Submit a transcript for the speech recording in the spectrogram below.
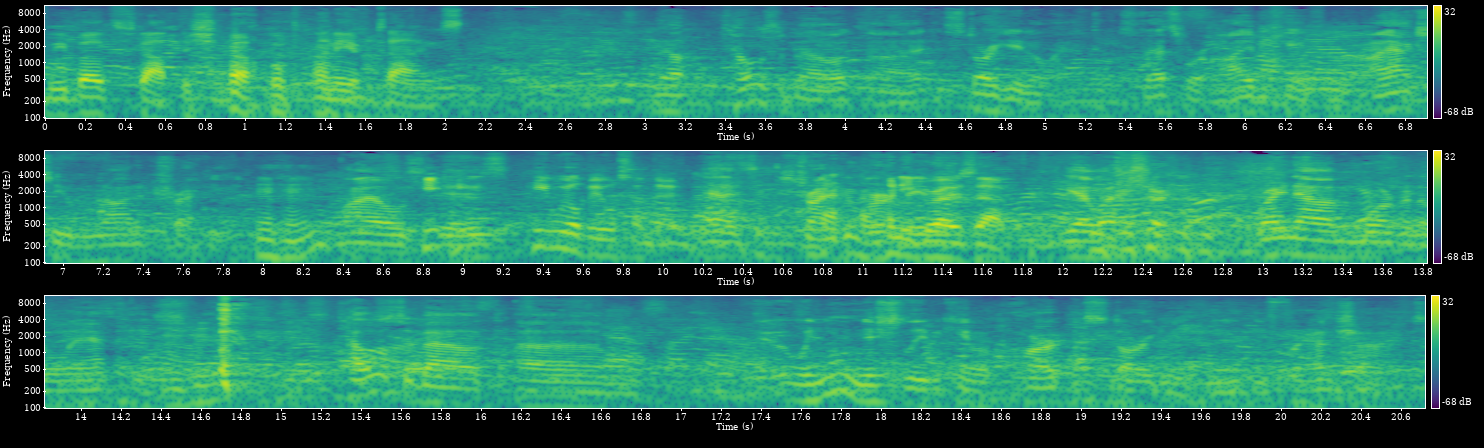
we both stop the show plenty of times. Now, tell us about uh, Stargate Atlantis. That's where I became. Familiar. I actually am not a Trekkie. Mhm. Miles he, he, is. he will be someday. Yeah, he's, he's trying to convert When he me, grows up. Yeah, well, right now I'm more of an Atlantis. Tell us about um, when you initially became a part of Stargate, the, the franchise.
